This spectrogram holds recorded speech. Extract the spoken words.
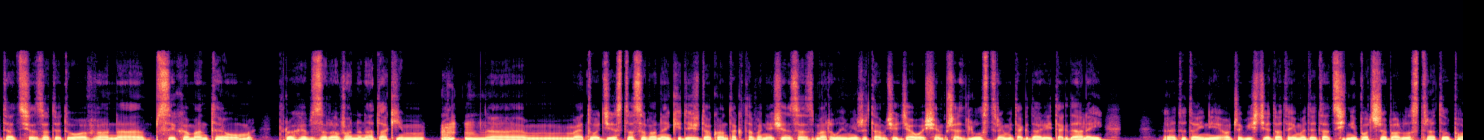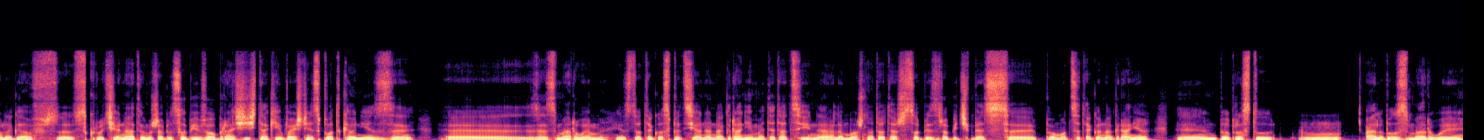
medytacja zatytułowana Psychomanteum, trochę wzorowana na takim na metodzie stosowanej kiedyś do kontaktowania się ze zmarłymi, że tam siedziało się przed lustrem i tak dalej, i tak dalej. E, Tutaj nie, oczywiście do tej medytacji nie potrzeba lustra, to polega w, w skrócie na tym, żeby sobie wyobrazić takie właśnie spotkanie z, e, ze zmarłym. Jest do tego specjalne nagranie medytacyjne, ale można to też sobie zrobić bez e, pomocy tego nagrania. E, po prostu mm, albo zmarły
